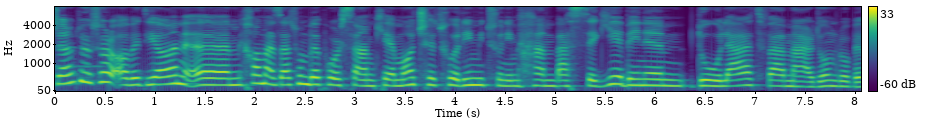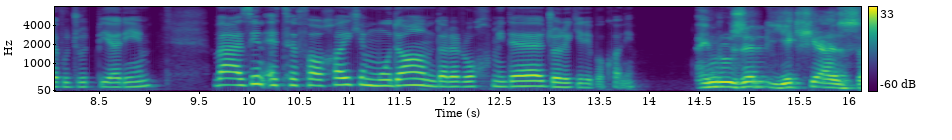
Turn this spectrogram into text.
جناب دکتر آبدیان می‌خوام ازتون بپرسم که ما چطوری می‌تونیم همبستگی بین دولت و مردم رو به وجود بیاریم و از این اتفاقهایی که مدام داره رخ میده جلوگیری بکنیم؟ امروزه یکی از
